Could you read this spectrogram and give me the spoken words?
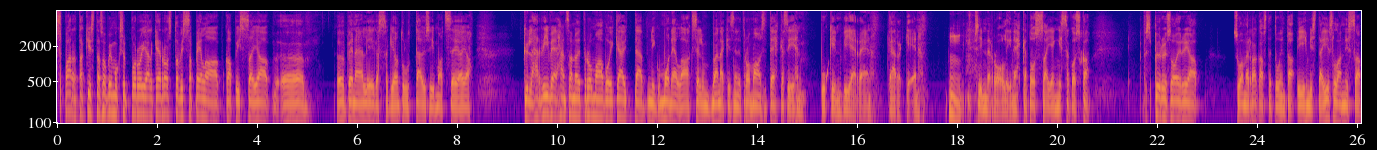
Spartakista sopimuksen purun jälkeen Rostovissa pelaa kapissa ja öö, Venäjän liigassakin on tullut täysiä matseja ja kyllähän Rive, hän sanoi, että Romaa voi käyttää niin kuin monella akselilla. Mä näkisin, että Roma on sitten ehkä siihen pukin viereen kärkeen hmm. sinne rooliin ehkä tossa jengissä, koska – Spyrysoiria, Suomen rakastetuinta ihmistä Islannissa.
